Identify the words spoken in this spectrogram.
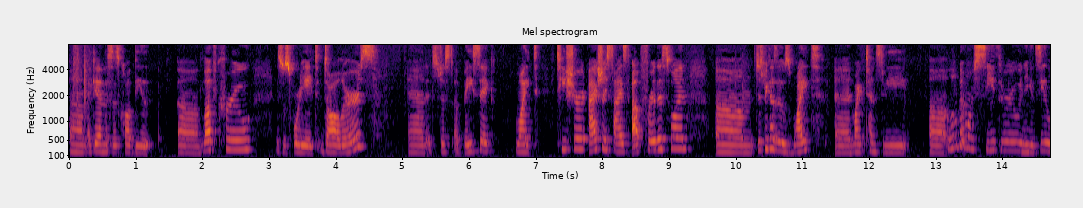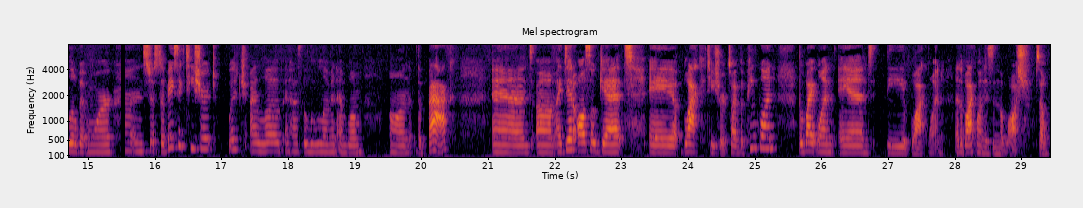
Um, again this is called the uh, Love Crew. This was $48 and it's just a basic white t-shirt. I actually sized up for this one um, just because it was white and white tends to be uh, a little bit more see-through and you can see a little bit more. Uh, and it's just a basic t-shirt, which I love. It has the Lululemon emblem on the back. And um, I did also get a black t-shirt. So I have the pink one, the white one, and the black one. And the black one is in the wash. So,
